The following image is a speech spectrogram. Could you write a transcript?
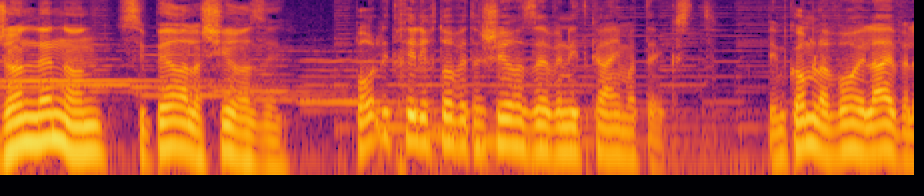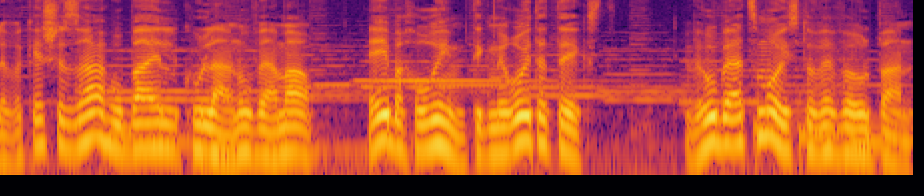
ג'ון לנון סיפר על השיר הזה. פול התחיל לכתוב את השיר הזה ונתקע עם הטקסט. במקום לבוא אליי ולבקש עזרה, הוא בא אל כולנו ואמר, היי בחורים, תגמרו את הטקסט. והוא בעצמו הסתובב באולפן.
